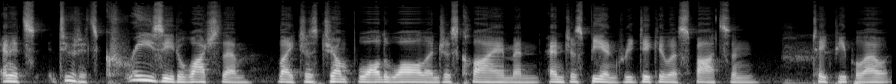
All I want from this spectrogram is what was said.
And it's dude, it's crazy to watch them like just jump wall to wall and just climb and and just be in ridiculous spots and take people out.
